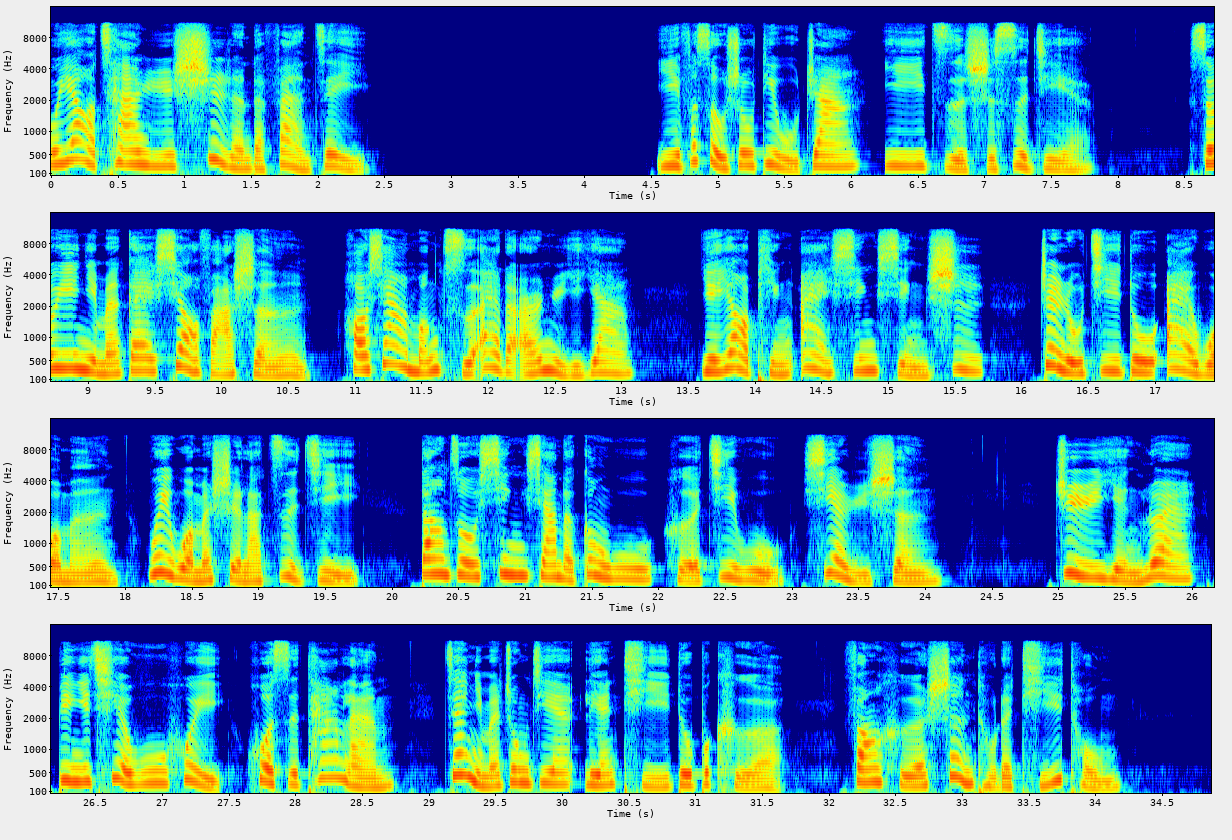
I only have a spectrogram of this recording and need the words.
不要参与世人的犯罪。以弗所书第五章一至十四节。所以你们该效法神，好像蒙慈爱的儿女一样，也要凭爱心行事，正如基督爱我们，为我们舍了自己，当作馨香的供物和祭物献与神。至于淫乱，并一切污秽或是贪婪，在你们中间连提都不可，方和圣徒的体统。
